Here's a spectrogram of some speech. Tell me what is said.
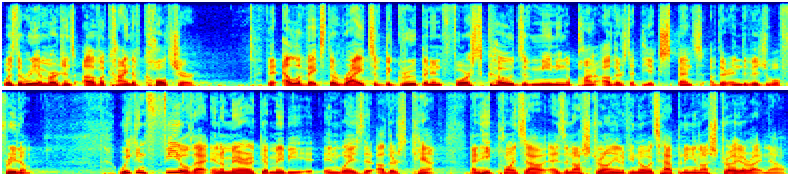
was the reemergence of a kind of culture that elevates the rights of the group and enforced codes of meaning upon others at the expense of their individual freedom. We can feel that in America, maybe in ways that others can't. And he points out, as an Australian, if you know what's happening in Australia right now,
